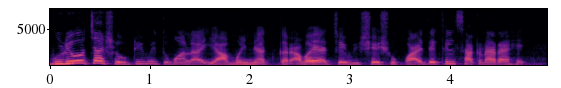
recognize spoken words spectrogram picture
व्हिडिओच्या शेवटी मी तुम्हाला या महिन्यात करावयाचे विशेष उपाय देखील सांगणार आहे.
